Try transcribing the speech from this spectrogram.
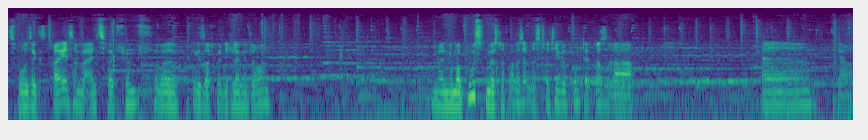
263, jetzt haben wir 125, aber wie gesagt, wird nicht lange dauern. Und wenn wir mal boosten müssen auf arbeitsadministrative Punkte etwas rar. Äh, ja.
